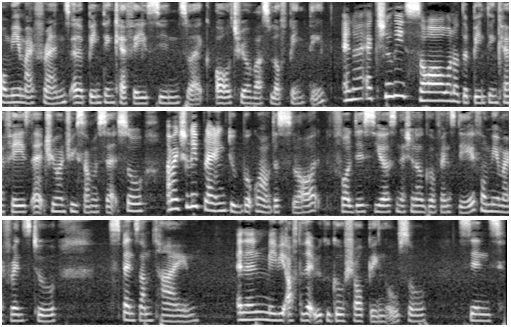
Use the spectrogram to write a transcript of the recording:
for me and my friends at a painting cafe since like all three of us love painting. And I actually saw one of the painting cafes at 313 Somerset. So I'm actually planning to book one of the slot for this year's National Girlfriend's Day for me and my friends to spend some time. And then maybe after that we could go shopping also since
